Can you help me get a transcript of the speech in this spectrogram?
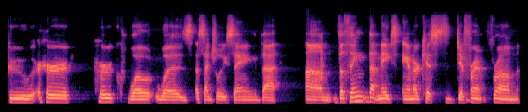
who her her quote was essentially saying that um, the thing that makes anarchists different from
